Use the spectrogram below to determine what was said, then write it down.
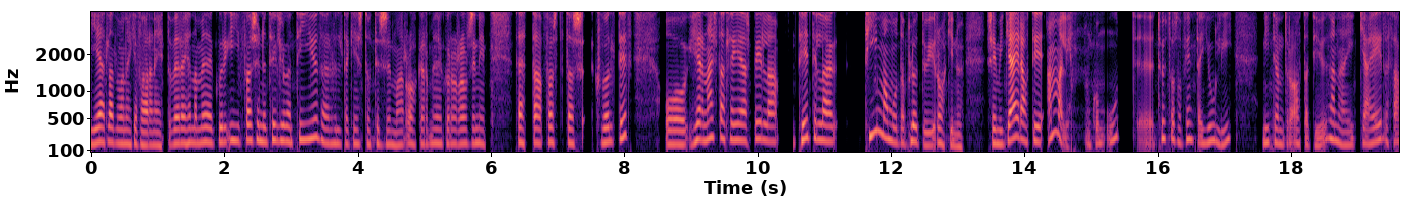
Ég ætla allavega ekki að fara neitt og vera hérna með ykkur í fössinu til klukkan tíu. Það er Hulda Geistóttir sem að rokkar með ykkur á rásinni þetta föstudags kvöldið og hér næst ætla ég að spila titillag tímamóta plötu í rockinu sem í gær átti Ammali. Hún kom út eh, 25. júli 1980 þannig að í gær þá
